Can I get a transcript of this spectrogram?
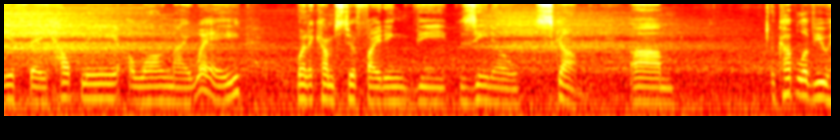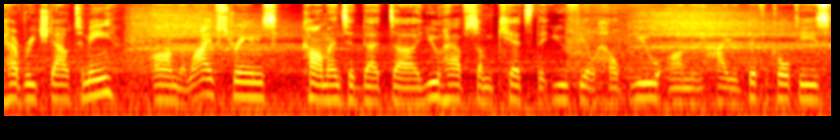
if they help me along my way when it comes to fighting the Xeno scum. Um, a couple of you have reached out to me on the live streams, commented that uh, you have some kits that you feel help you on the higher difficulties,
